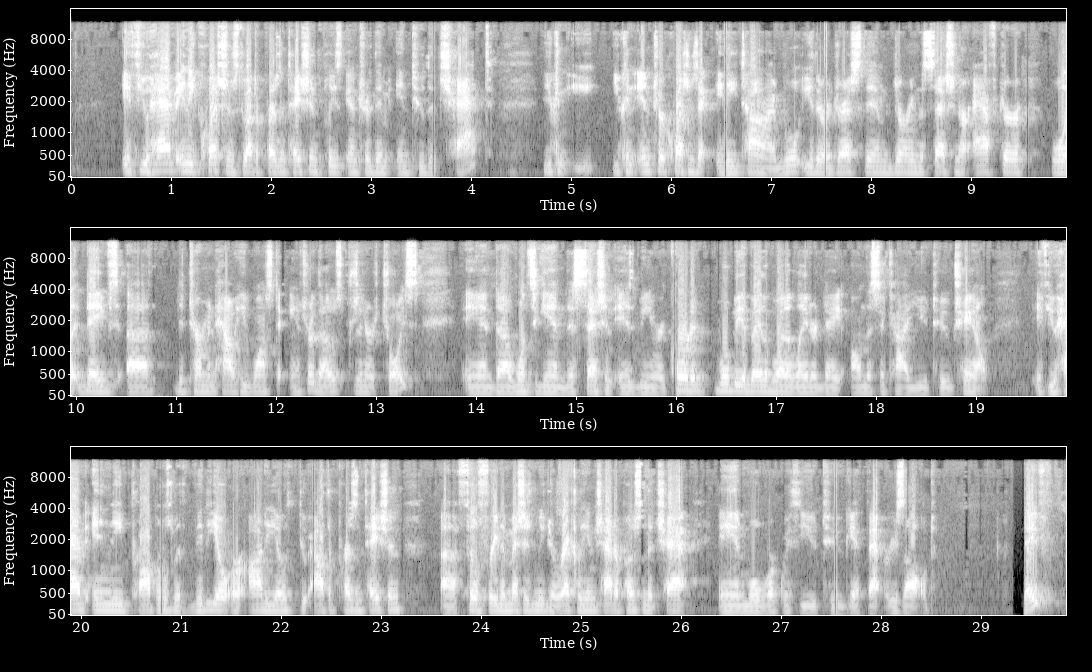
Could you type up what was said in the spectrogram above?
If you have any questions throughout the presentation, please enter them into the chat you can you can enter questions at any time. We'll either address them during the session or after. We'll let Dave uh, determine how he wants to answer those, presenter's choice. And uh, once again, this session is being recorded. Will be available at a later date on the Sakai YouTube channel. If you have any problems with video or audio throughout the presentation, uh, feel free to message me directly in chat or post in the chat, and we'll work with you to get that resolved. Dave?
